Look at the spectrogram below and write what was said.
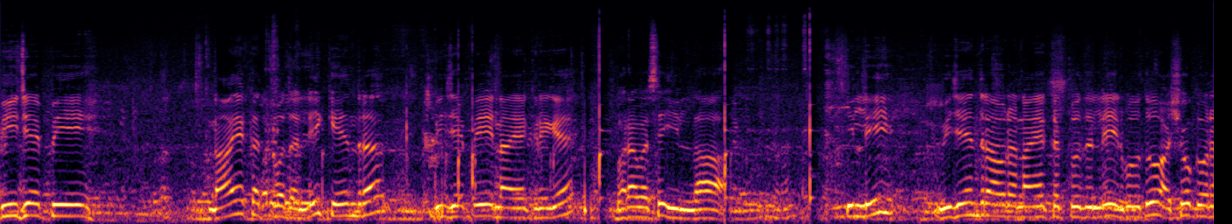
ಬಿ ಜೆ ಪಿ ನಾಯಕತ್ವದಲ್ಲಿ ಕೇಂದ್ರ ಬಿ ಜೆ ಪಿ ನಾಯಕರಿಗೆ ಭರವಸೆ ಇಲ್ಲ. ಇಲ್ಲಿ ವಿಜೇಂದ್ರ ಅವರ ನಾಯಕತ್ವದಲ್ಲಿ ಇರ್ಬೋದು, ಅಶೋಕ್ ಅವರ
